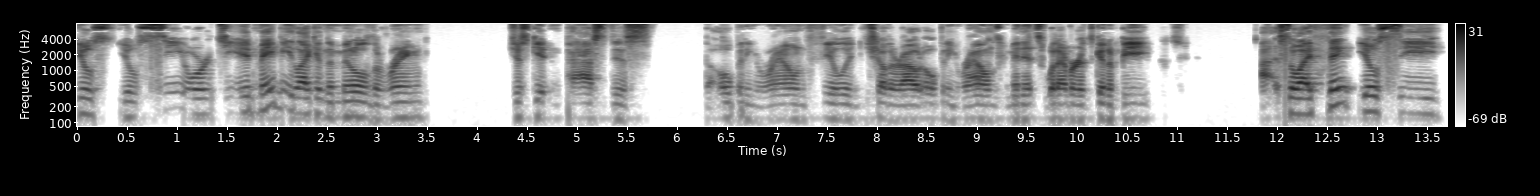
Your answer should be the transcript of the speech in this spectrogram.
you'll you'll see Ortiz. It may be like in the middle of the ring, just getting past this the opening round, feel each other out, opening rounds, minutes, whatever it's going to be. So I think you'll see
